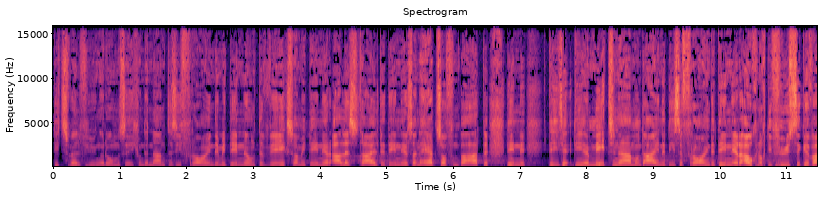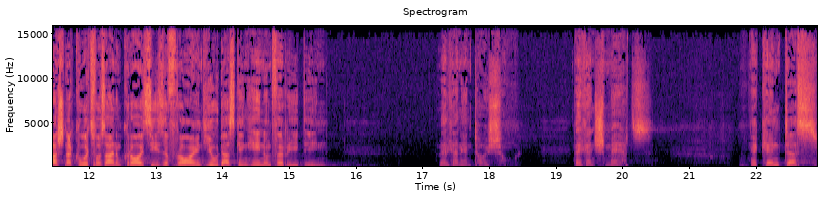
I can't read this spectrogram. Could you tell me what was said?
die zwölf Jünger um sich und er nannte sie Freunde, mit denen er unterwegs war, mit denen er alles teilte, denen er sein Herz offenbarte, denen, die, die er mitnahm. Und einer dieser Freunde, denen er auch noch die Füße gewaschen hat, kurz vor seinem Kreuz, dieser Freund, Judas, ging hin und verriet ihn. Welch eine Enttäuschung, welch ein Schmerz. Er kennt das.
